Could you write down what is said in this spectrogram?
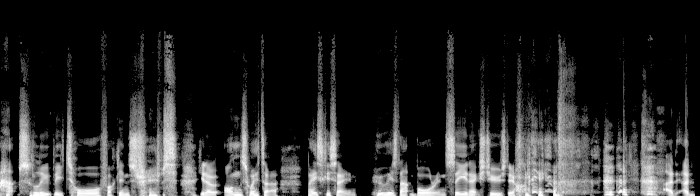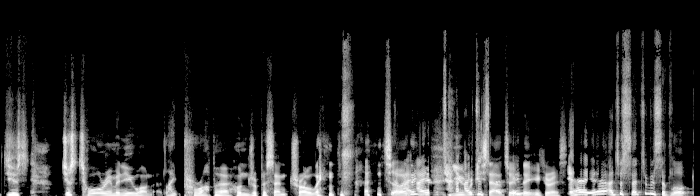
absolutely tore fucking strips, you know, on Twitter, basically saying, Who is that boring? See you next Tuesday on here. I, I just just tore him a new one, like proper 100% trolling. so I think I, I, you reached out to him, didn't you, Chris? Yeah, yeah. I just said to him, I said, look,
